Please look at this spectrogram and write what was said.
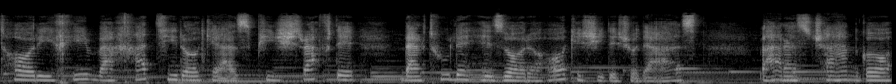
تاریخی و خطی را که از پیشرفت در طول هزاره ها کشیده شده است و هر از چندگاه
